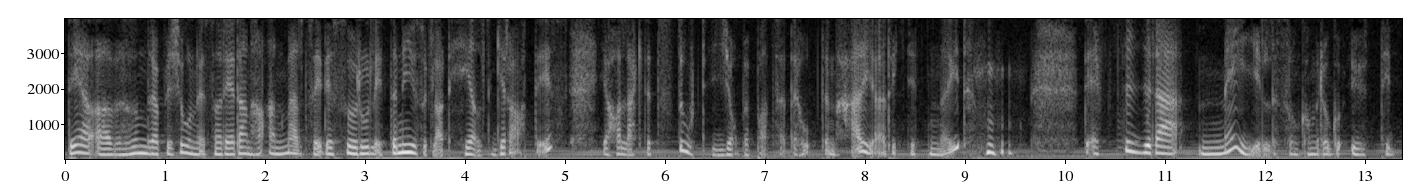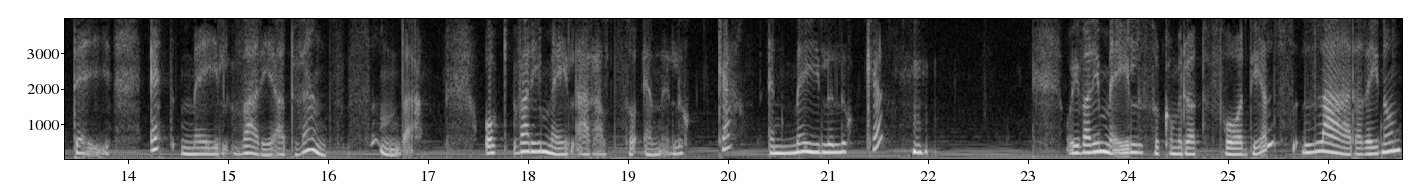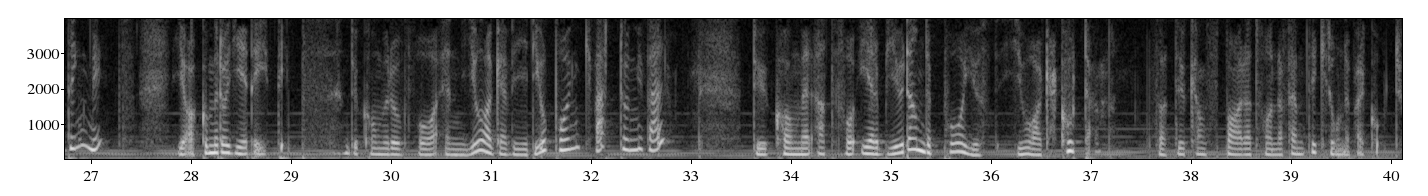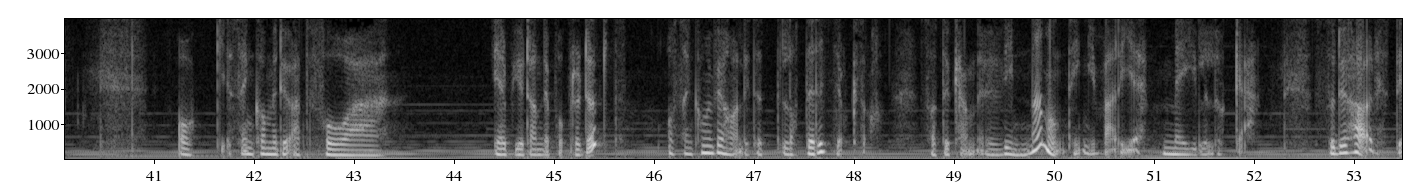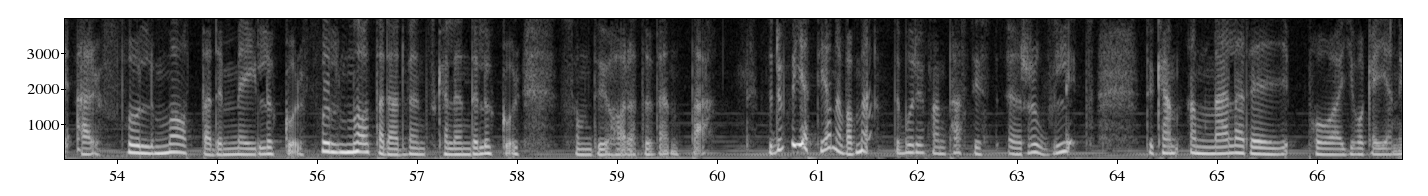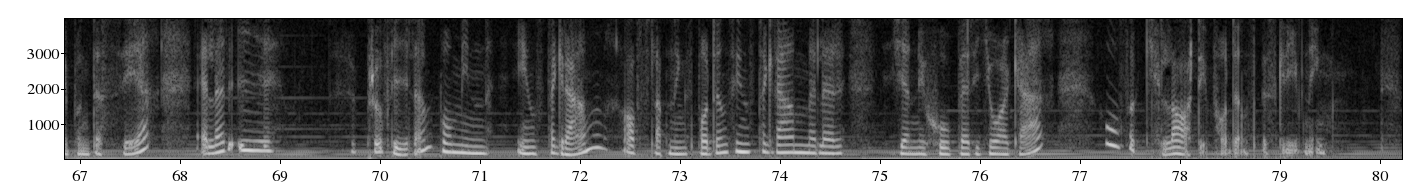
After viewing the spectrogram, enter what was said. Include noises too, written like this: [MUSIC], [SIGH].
Det är över 100 personer som redan har anmält sig. Det är så roligt. Den är ju såklart helt gratis. Jag har lagt ett stort jobb på att sätta ihop den här. Jag är riktigt nöjd. [LAUGHS] Det är fyra mail som kommer att gå ut till dig. Ett mail varje adventssöndag. Och varje mail är alltså en lucka. En maillucka. [LAUGHS] Och i varje mail så kommer du att få dels lära dig någonting nytt. Jag kommer att ge dig tips. Du kommer att få en yogavideo på en kvart ungefär. Du kommer att få erbjudande på just yogakorten. Så att du kan spara 250 kronor per kort. Och sen kommer du att få erbjudande på produkt. Och sen kommer vi ha ett litet lotteri också. Så att du kan eh, vinna någonting i varje maillucka. Så du hör, det är fullmatade mejlluckor, fullmatade adventskalenderluckor som du har att vänta. Så du får jättegärna vara med. Det vore fantastiskt eh, roligt. Du kan anmäla dig på yogajenny.se eller i eh, profilen på min Instagram, avslappningspoddens Instagram eller Jenny Schuber Yoga och såklart i poddens beskrivning.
